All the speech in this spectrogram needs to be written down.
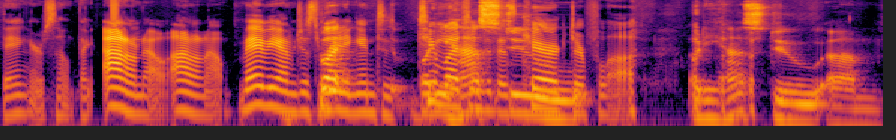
thing or something. I don't know. I don't know. Maybe I'm just But- reading into too much into this to- character flaw. but he has to um,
